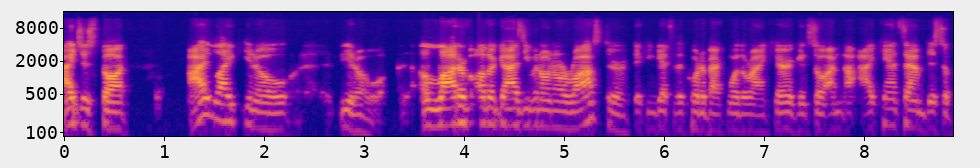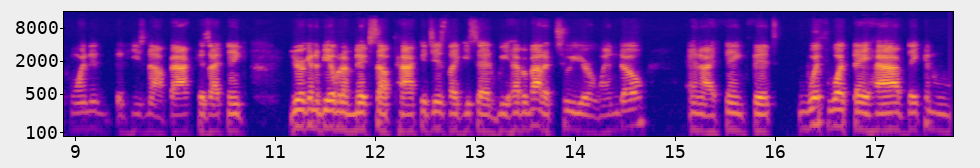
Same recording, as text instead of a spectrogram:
I just thought I like, you know, you know, a lot of other guys, even on our roster, that can get to the quarterback more than Ryan Kerrigan. So I'm not, I can't say I'm disappointed that he's not back because I think you're going to be able to mix up packages. Like you said, we have about a two year window. And I think that with what they have, they can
